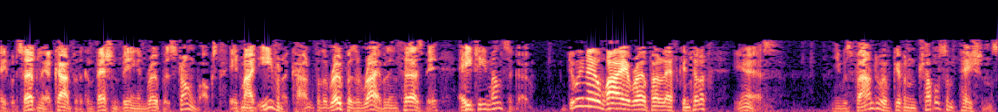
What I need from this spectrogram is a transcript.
It would certainly account for the confession being in Roper's strongbox. It might even account for the Roper's arrival in Thursby 18 months ago. Do we know why Roper left Kintilloch? Yes. He was found to have given troublesome patients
